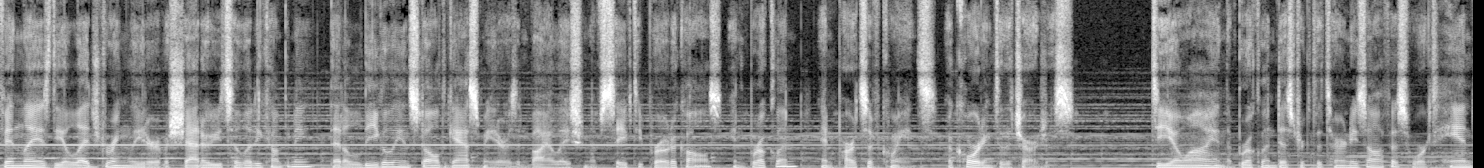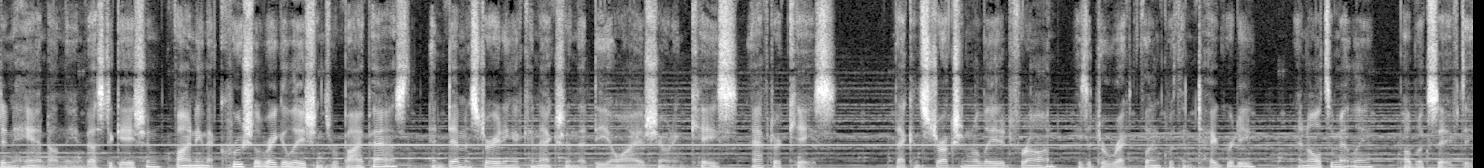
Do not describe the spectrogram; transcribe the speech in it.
Finlay is the alleged ringleader of a shadow utility company that illegally installed gas meters in violation of safety protocols in Brooklyn and parts of Queens, according to the charges. DOI and the Brooklyn District Attorney's Office worked hand in hand on the investigation, finding that crucial regulations were bypassed and demonstrating a connection that DOI has shown in case after case. That construction related fraud is a direct link with integrity and ultimately public safety.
